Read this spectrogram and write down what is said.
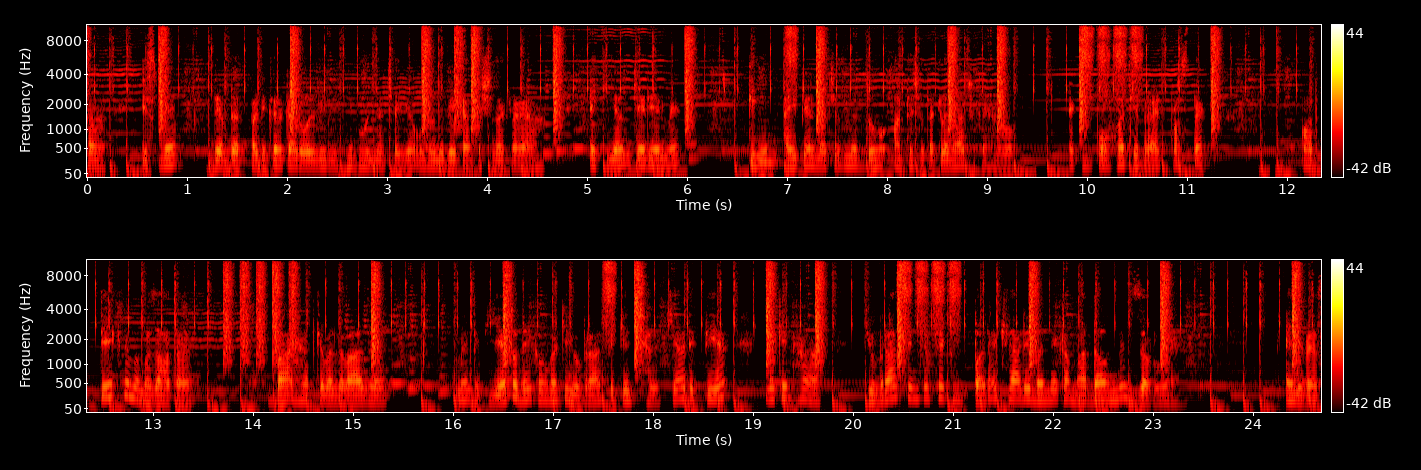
हाँ इसमें देवदत्त पडिकर का रोल भी नहीं भूलना चाहिए, उन्होंने भी एक अर्धशतक लगाया एक यंग कैरियर में तीन आई पी मैचेस में दो अर्धशतक लगा चुके हैं वो। एक बहुत ही ब्राइट प्रॉस्पेक्ट और देखने में मज़ा आता है। बाएँ हाथ के बल्लेबाज है। मैंने ये तो देखा होगा कि युवराज सिंह की झलकियाँ दिखती है, लेकिन हाँ युवराज सिंह जैसे एक बड़े खिलाड़ी बनने का मादा उनमें ज़रूर है। एनीवेज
